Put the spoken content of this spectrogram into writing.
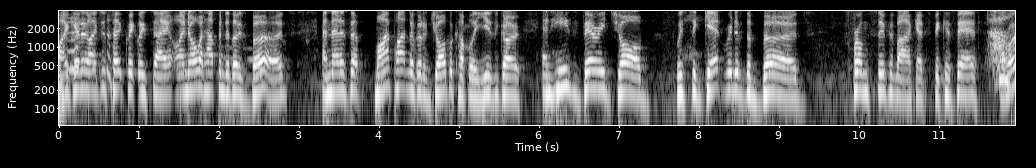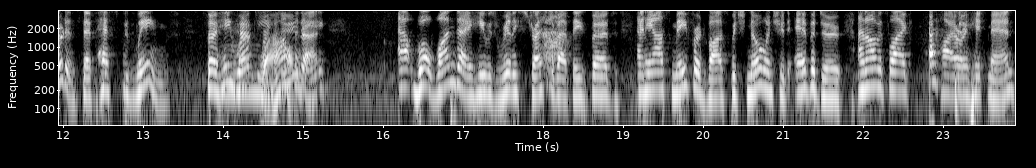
I can I just say, quickly say I know what happened to those birds, and that is that my partner got a job a couple of years ago, and his very job was to get rid of the birds from supermarkets because they're rodents, they're pests with wings. So he worked for a Wow. company. Uh, well, one day he was really stressed about these birds, and he asked me for advice, which no one should ever do. And I was like, hire a hitman,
